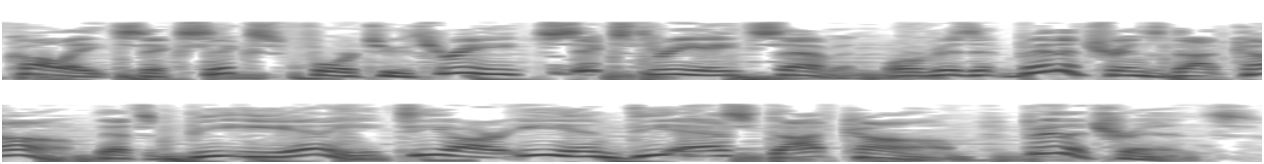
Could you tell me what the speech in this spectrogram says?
Call 866-423-6387 or visit Benetrends.com. That's B-E-N-E-T-R-E-N-D-S dot com. Benetrends.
